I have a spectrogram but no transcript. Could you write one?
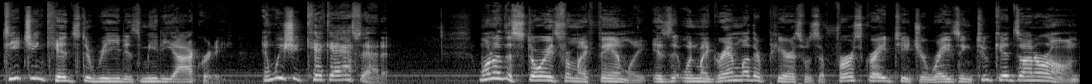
Teaching kids to read is mediocrity, and we should kick ass at it. One of the stories from my family is that when my grandmother Pierce was a first grade teacher raising two kids on her own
